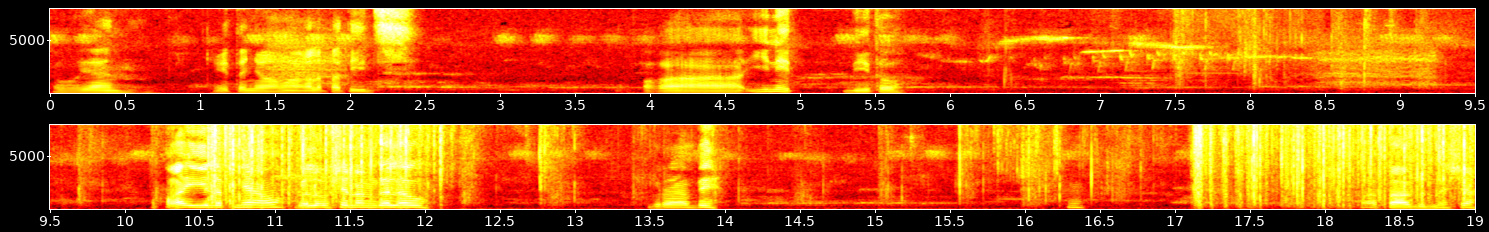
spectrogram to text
So yan. Kita nyo mga kalapatids. Init dito. Napakailap niya oh. Galaw siya ng galaw. Grabe. Napagod na siya.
